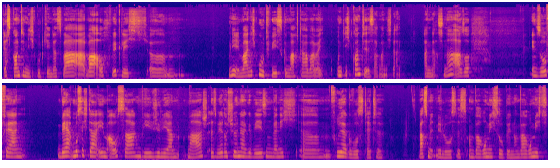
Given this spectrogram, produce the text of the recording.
das konnte nicht gut gehen. Das war, war auch wirklich, ähm, nee, war nicht gut, wie ich es gemacht habe. Aber und ich konnte es aber nicht an, anders. Ne? Also insofern wer, muss ich da eben auch sagen, wie Julia Marsch, es wäre schöner gewesen, wenn ich ähm, früher gewusst hätte, was mit mir los ist und warum ich so bin und warum ich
